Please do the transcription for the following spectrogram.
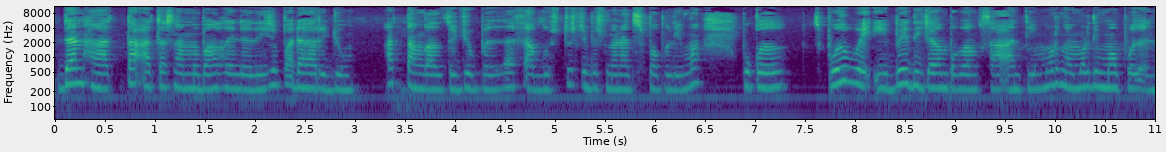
dan Hatta atas nama bangsa Indonesia pada hari Jumat tanggal 17 Agustus 1945 pukul 10 WIB di Jalan Pegangsaan Timur nomor 56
